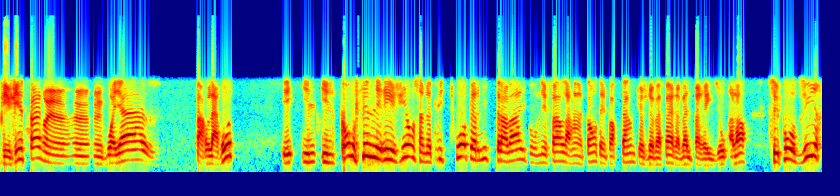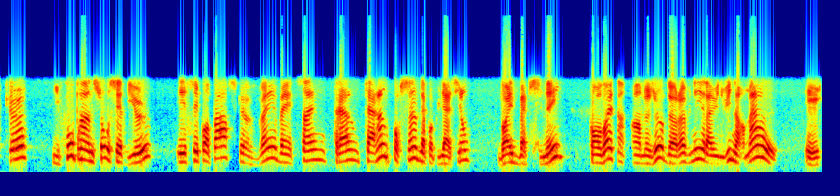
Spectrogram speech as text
Puis je viens de faire un, un- un voyage par la route et ils il confinent les régions. Ça m'a pris trois permis de travail pour venir faire la rencontre importante que je devais faire à Valparaiso. Alors, c'est pour dire que il faut prendre ça au sérieux et c'est pas parce que 20, 25, 30, 40% de la population va être vaccinée qu'on va être en, en mesure de revenir à une vie normale. Et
